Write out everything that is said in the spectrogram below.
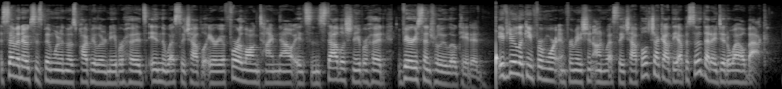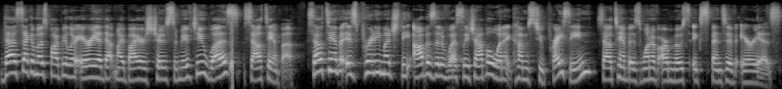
Seven Oaks has been one of the most popular neighborhoods in the Wesley Chapel area for a long time now. It's an established neighborhood, very centrally located. If you're looking for more information on Wesley Chapel, check out the episode that I did a while back. The second most popular area that my buyers chose to move to was South Tampa. South Tampa is pretty much the opposite of Wesley Chapel when it comes to pricing. South Tampa is one of our most expensive areas.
